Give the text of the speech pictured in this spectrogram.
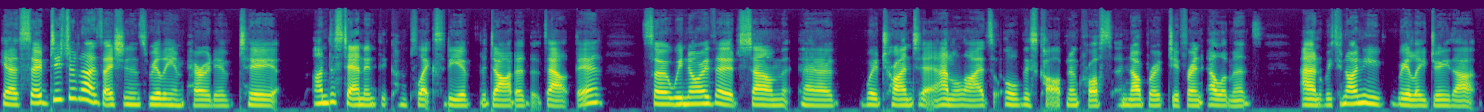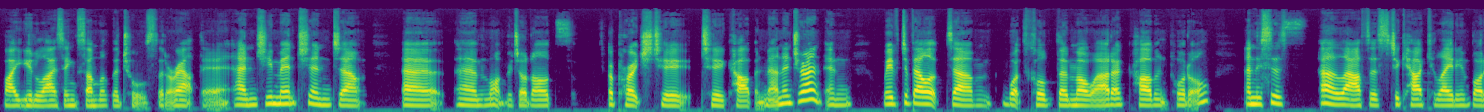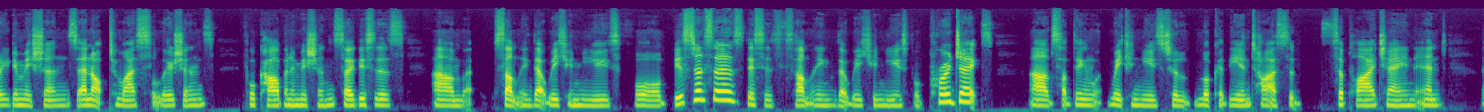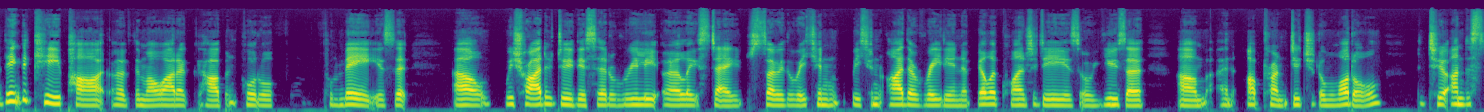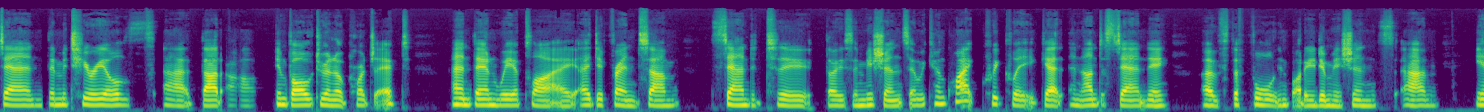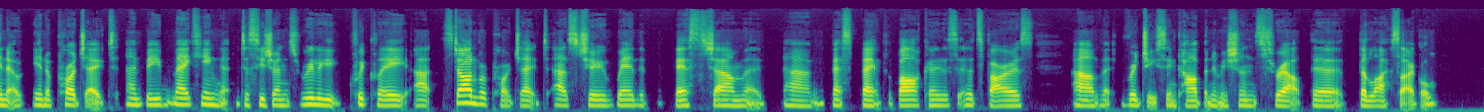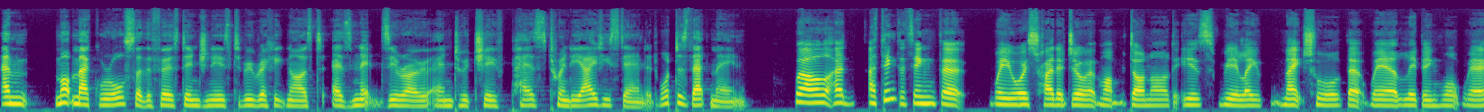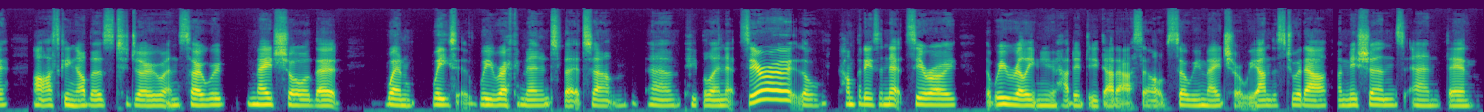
Yeah, so digitalisation is really imperative to understanding the complexity of the data that's out there. So we know that um, uh, we're trying to analyze all this carbon across a number of different elements. And we can only really do that by utilizing some of the tools that are out there. And you mentioned um, uh, um, Mott MacDonald's approach to, to carbon management. And we've developed um, what's called the Moata Carbon Portal. And this is, allows us to calculate embodied emissions and optimize solutions for carbon emissions. So this is um, something that we can use for businesses. This is something that we can use for projects. Uh, something we can use to look at the entire su- supply chain. And I think the key part of the Moata Carbon Portal for me is that uh, we try to do this at a really early stage so that we can we can either read in a bill of quantities or use a um, an upfront digital model to understand the materials uh, that are involved in a project. And then we apply a different um, standard to those emissions. And we can quite quickly get an understanding of the full embodied emissions um, in, a, in a project and be making decisions really quickly at the start of a project as to where the best, um, um best bang for buck is as far as um, reducing carbon emissions throughout the, the life cycle. And MottMac were also the first engineers to be recognised as net zero and to achieve PAS 2080 standard. What does that mean? Well, I, I think the thing that we always try to do at Mott MacDonald is really make sure that we're living what we're asking others to do. And so we've made sure that when we we recommend that um, um, people are net zero or companies are net zero, that we really knew how to do that ourselves. So we made sure we understood our emissions and then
